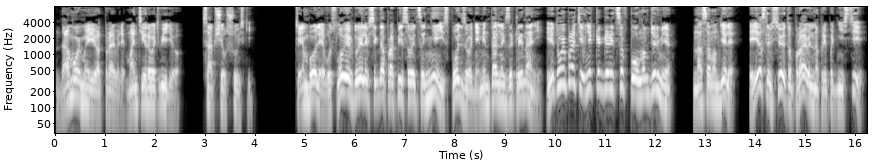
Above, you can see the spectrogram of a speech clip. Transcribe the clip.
«Домой мы ее отправили, монтировать видео», — сообщил Шуйский. «Тем более, в условиях дуэли всегда прописывается не использование ментальных заклинаний, и твой противник, как говорится, в полном дерьме. На самом деле, если все это правильно преподнести,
